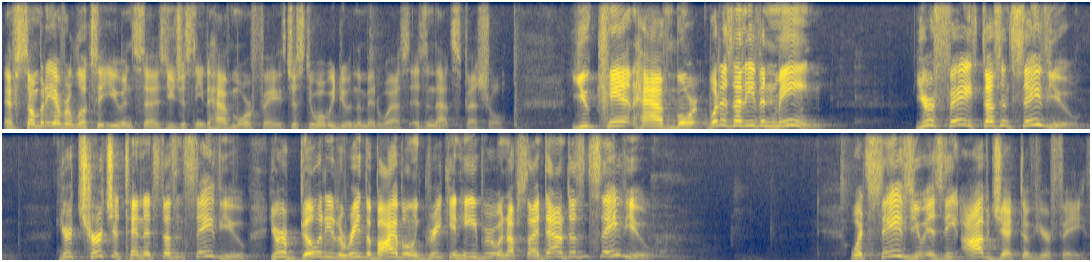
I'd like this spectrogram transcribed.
If somebody ever looks at you and says, You just need to have more faith, just do what we do in the Midwest, isn't that special? You can't have more. What does that even mean? Your faith doesn't save you. Your church attendance doesn't save you. Your ability to read the Bible in Greek and Hebrew and upside down doesn't save you. What saves you is the object of your faith,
